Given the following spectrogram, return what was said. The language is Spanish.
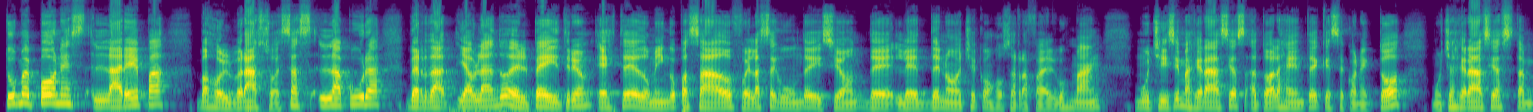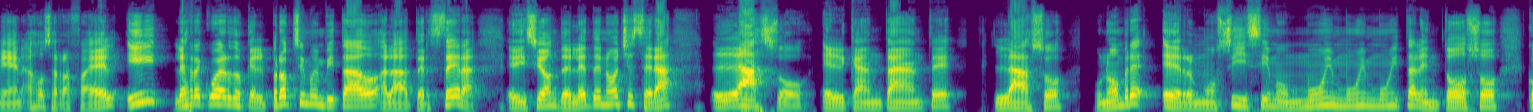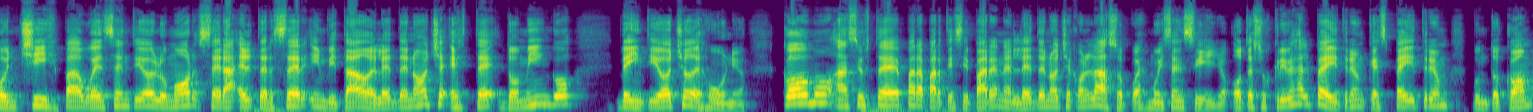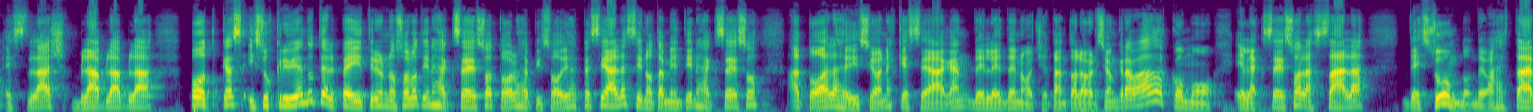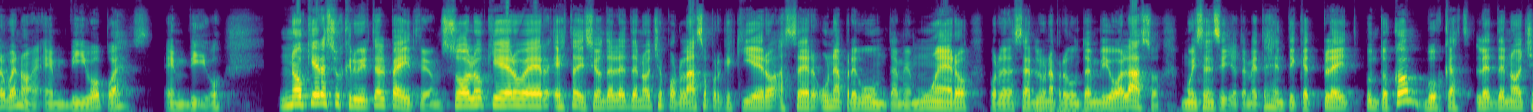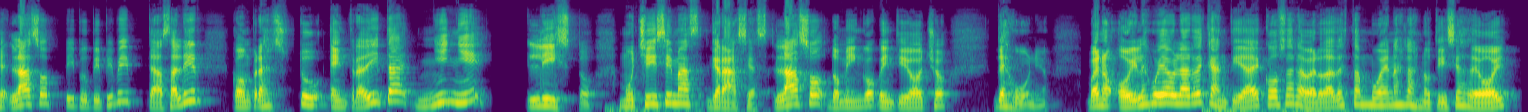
Tú me pones la arepa bajo el brazo. Esa es la pura verdad. Y hablando del Patreon, este domingo pasado fue la segunda edición de LED de Noche con José Rafael Guzmán. Muchísimas gracias a toda la gente que se conectó. Muchas gracias también a José Rafael. Y les recuerdo que el próximo invitado a la tercera edición de LED de Noche será Lazo, el cantante Lazo un hombre hermosísimo, muy, muy, muy talentoso, con chispa, buen sentido del humor. Será el tercer invitado de LED de Noche este domingo 28 de junio. ¿Cómo hace usted para participar en el LED de Noche con Lazo? Pues muy sencillo. O te suscribes al Patreon, que es patreon.com slash bla bla bla podcast. Y suscribiéndote al Patreon no solo tienes acceso a todos los episodios especiales, sino también tienes acceso a todas las ediciones que se hagan de LED de Noche, tanto a la versión grabada como el acceso a la sala de Zoom, donde vas a estar, bueno, en vivo, pues, en vivo. No quieres suscribirte al Patreon, solo quiero ver esta edición de LED de Noche por Lazo porque quiero hacer una pregunta. Me muero por hacerle una pregunta en vivo a Lazo. Muy sencillo, te metes en ticketplate.com, buscas LED de Noche Lazo, pip, pip, pip, pip, te va a salir, compras tu entradita, ñiñi, listo. Muchísimas gracias. Lazo, domingo 28 de junio. Bueno, hoy les voy a hablar de cantidad de cosas, la verdad están buenas las noticias de hoy.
